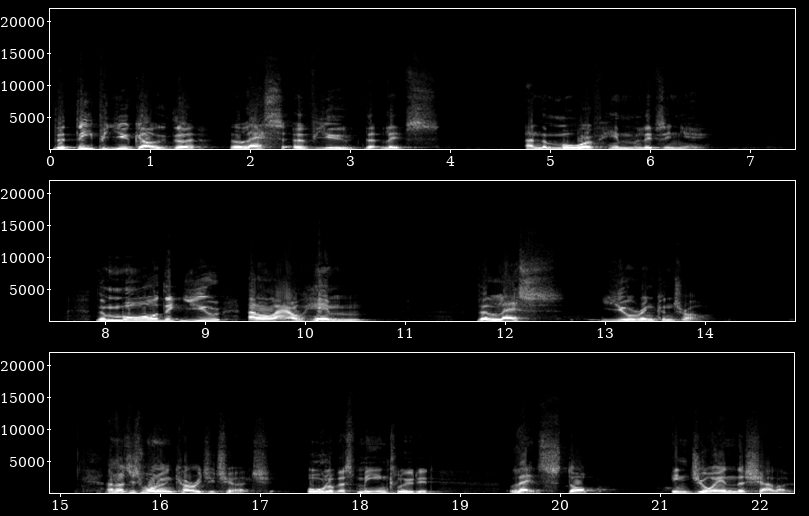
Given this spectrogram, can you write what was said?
The deeper you go, the less of you that lives and the more of Him lives in you. The more that you allow Him, the less you're in control. And I just want to encourage you, church, all of us, me included, let's stop enjoying the shallow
